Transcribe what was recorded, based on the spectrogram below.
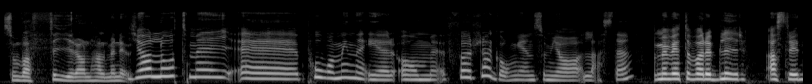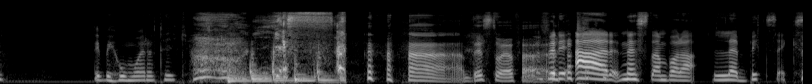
som var fyra och en halv minut. Ja, låt mig eh, påminna er om förra gången som jag läste. Men vet du vad det blir, Astrid? Det blir homoerotik. Yes! det står jag för. För det är nästan bara läbbigt sex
